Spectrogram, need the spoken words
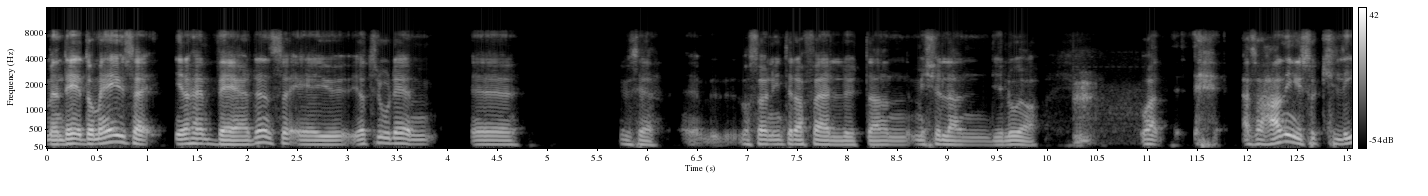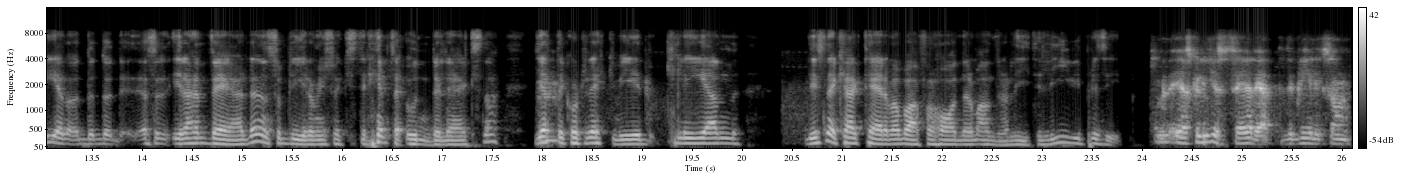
Men det, de är ju så här, i den här världen så är ju, jag tror det är, eh, jag säga, eh, vad sa jag nu, inte Rafael utan Michelangelo ja. Och att, alltså han är ju så klen, alltså, i den här världen så blir de ju så extremt så här, underlägsna. Jättekort räckvidd, klen. Det är såna karaktärer man bara får ha när de andra har lite liv i princip. Jag skulle just säga det, att det blir liksom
